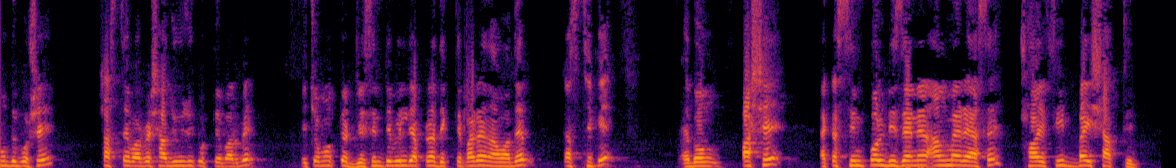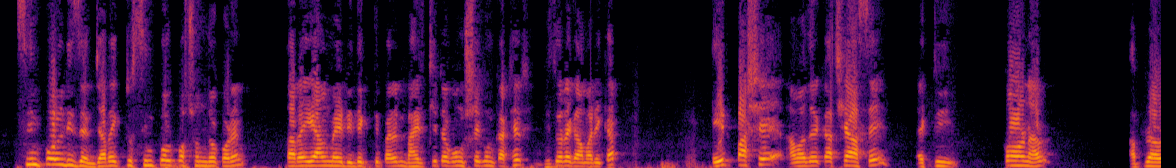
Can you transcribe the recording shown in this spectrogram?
মধ্যে বসে সাজতে পারবে, সাজুগুজু করতে পারবে। এই চমৎকার ড্রেসিং টেবিলটি আপনারা দেখতে পারেন আমাদের কাছ থেকে। এবং পাশে একটা সিম্পল ডিজাইনের আলমারি আছে, ছয় ফিট বাই সাত ফিট সিম্পল ডিজাইন যারা একটু সিম্পল পছন্দ করেন তারা এই আলমারিটি দেখতে পারেন। বাহির চিটাগং সেগুন কাঠের, ভিতরে গামারি কাঠ। এর পাশে আমাদের কাছে আছে একটি কর্নার। আপনার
